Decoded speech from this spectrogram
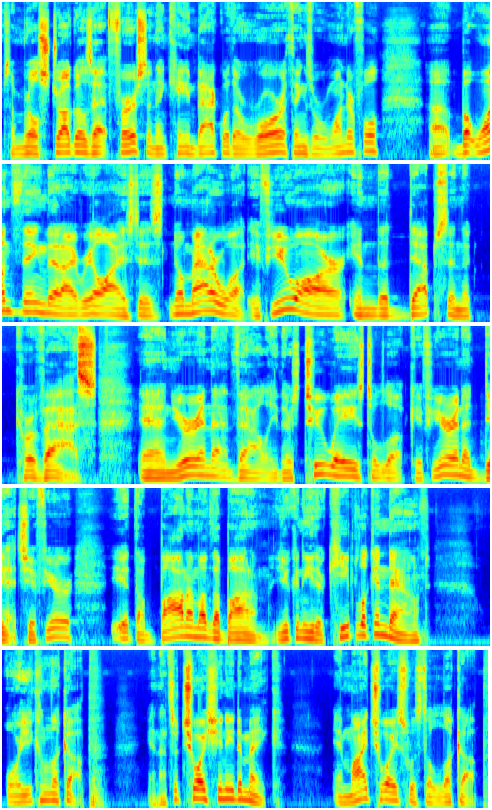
some real struggles at first and then came back with a roar. Things were wonderful. Uh, but one thing that i realized is no matter what if you are in the depths in the crevasse and you're in that valley there's two ways to look. If you're in a ditch if you're at the bottom of the bottom you can either keep looking down or you can look up. And that's a choice you need to make. And my choice was to look up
